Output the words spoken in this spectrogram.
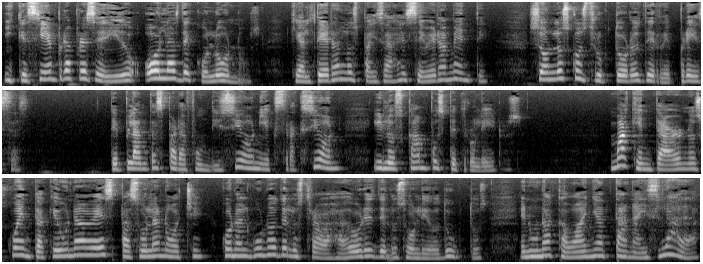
y que siempre ha precedido olas de colonos que alteran los paisajes severamente son los constructores de represas, de plantas para fundición y extracción y los campos petroleros. McIntyre nos cuenta que una vez pasó la noche con algunos de los trabajadores de los oleoductos en una cabaña tan aislada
